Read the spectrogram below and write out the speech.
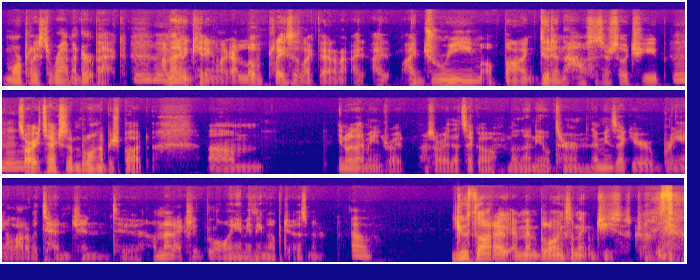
More place to ride my dirt back. Mhm. I'm not even kidding. Like I love places like that, and I I, I dream of buying. Dude, and the houses are so cheap. Mhm. Sorry, Texas, I'm blowing up your spot. Um, you know what that means, right? I'm sorry, that's like a millennial term. That means like you're bringing a lot of attention to. I'm not actually blowing anything up, Jasmine. Oh. You thought I, I meant blowing something up? Jesus Christ.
